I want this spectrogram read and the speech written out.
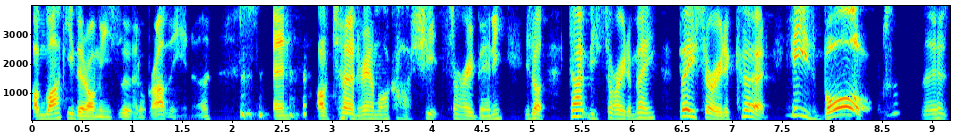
I'm lucky that I'm his little brother, you know. And I've turned around, I'm like, oh shit, sorry, Benny. He's like, don't be sorry to me, be sorry to Kurt. He's bald. There's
